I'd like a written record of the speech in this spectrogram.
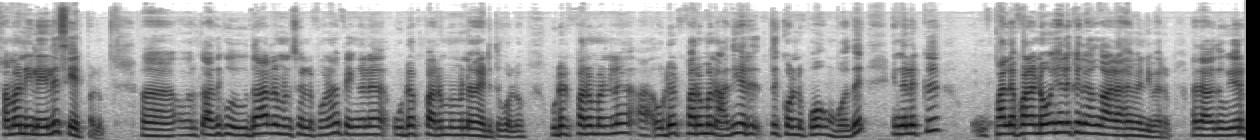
சமநிலையில் செயற்படும். ஒரு அதுக்கு உதாரணம்னு சொல்ல போனால் இப்போ எங்களை உடற்பருமன் எடுத்துக்கொள்ளும். உடற்பருமனில் உடற்பருமன் அதிகரித்து கொண்டு போகும்போது எங்களுக்கு பல பல நோய்களுக்கு நாங்கள் ஆளாக வேண்டி வரும். அதாவது உயர்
